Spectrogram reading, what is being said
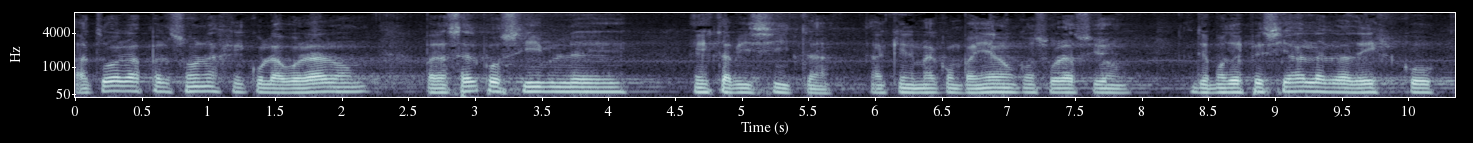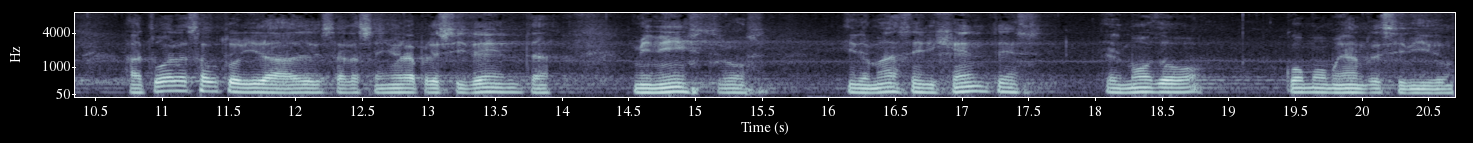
a todas las personas que colaboraron para hacer posible esta visita, a quienes me acompañaron con su oración. De modo especial agradezco a todas las autoridades, a la señora presidenta, ministros y demás dirigentes, el modo como me han recibido.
